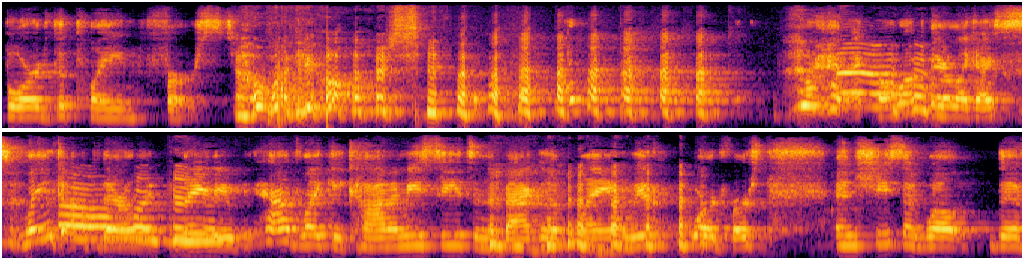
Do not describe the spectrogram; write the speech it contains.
board the plane first. Oh my gosh. I go up there, like I slink up oh there, like, goodness. lady, we have like economy seats in the back of the plane. we have board first. And she said, well, the,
